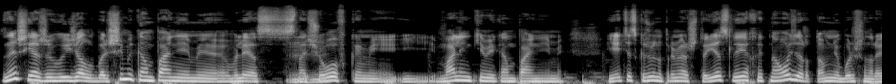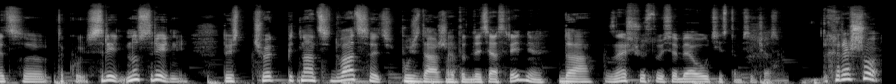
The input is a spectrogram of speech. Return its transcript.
знаешь, я же выезжал большими компаниями в лес с ночевками и маленькими компаниями. Я тебе скажу, например, что если ехать на озеро, то мне больше нравится такой средний, ну, средний. То есть человек 15-20, пусть даже. Это для тебя среднее? Да, Знаешь, чувствую себя аутистом сейчас. Хорошо.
